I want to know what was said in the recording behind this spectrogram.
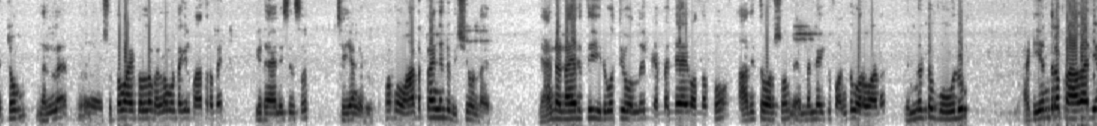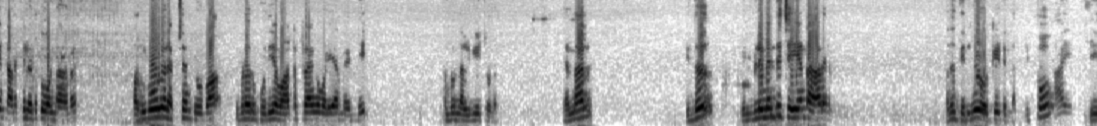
ഏറ്റവും നല്ല ശുദ്ധമായിട്ടുള്ള വെള്ളമുണ്ടെങ്കിൽ മാത്രമേ ഈ ഡയാലിസിസ് ചെയ്യാൻ കഴിയുള്ളൂ അപ്പോൾ വാട്ടർ ടാങ്കിന്റെ വിഷയം ഉണ്ടായിരുന്നു. ഞാൻ രണ്ടായിരത്തി ഇരുപത്തി ഒന്നിൽ എം എൽ എ ആയി വന്നപ്പോൾ ആദ്യത്തെ വർഷം എം എൽ എക്ക് ഫണ്ട് കുറവാണ്. എന്നിട്ട് പോലും അടിയന്തര പ്രാധാന്യം കണക്കിലെടുത്തുകൊണ്ടാണ് പതിമൂന്ന് ലക്ഷം രൂപ ഇവിടെ ഒരു പുതിയ വാട്ടർ ടാങ്ക് പണിയാൻ വേണ്ടി നമ്മൾ നൽകിയിട്ടുള്ളത്. എന്നാൽ ഇത് ഇംപ്ലിമെന്റ് ചെയ്യേണ്ട ആളുകൾ അത് തിരിഞ്ഞു നോക്കിയിട്ടില്ല. ഇപ്പോ ഈ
